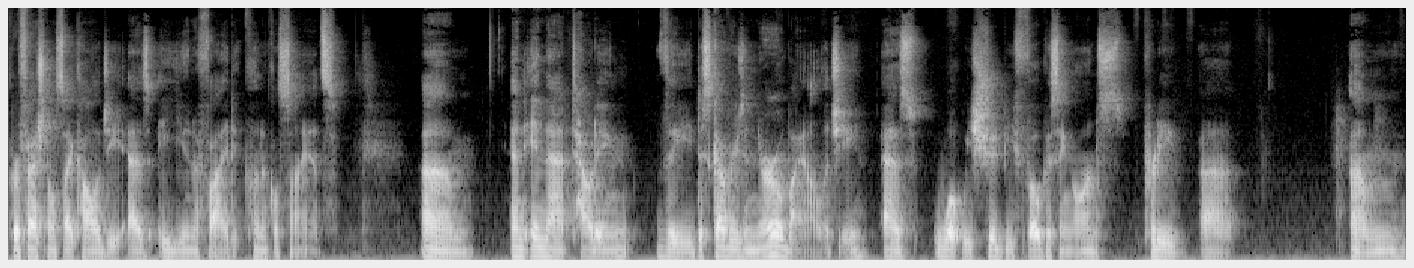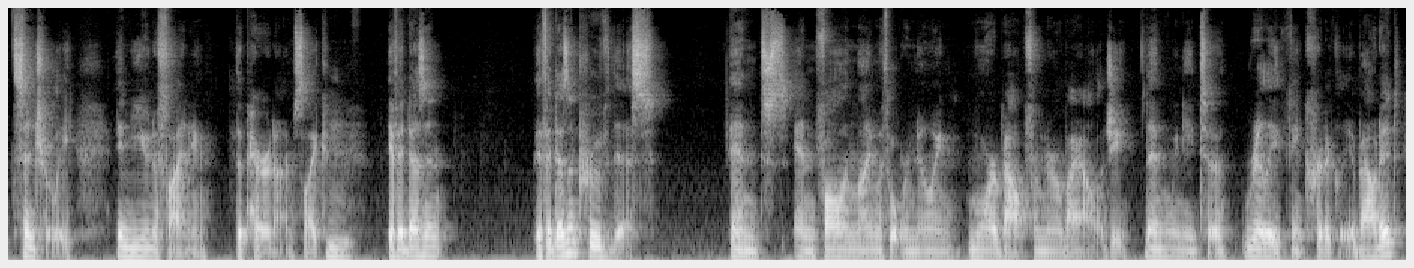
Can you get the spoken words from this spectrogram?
professional psychology as a unified clinical science. Um, and in that, touting the discoveries in neurobiology as what we should be focusing on pretty uh, um, centrally in unifying the paradigms. Like, mm. if it doesn't, if it doesn't prove this, and and fall in line with what we're knowing more about from neurobiology, then we need to really think critically about it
